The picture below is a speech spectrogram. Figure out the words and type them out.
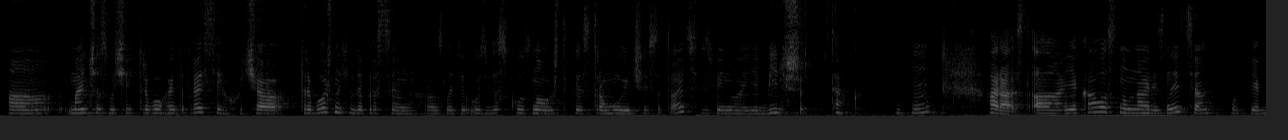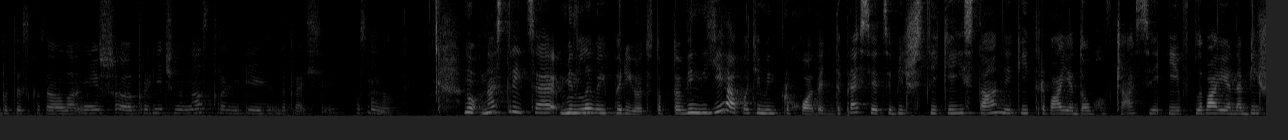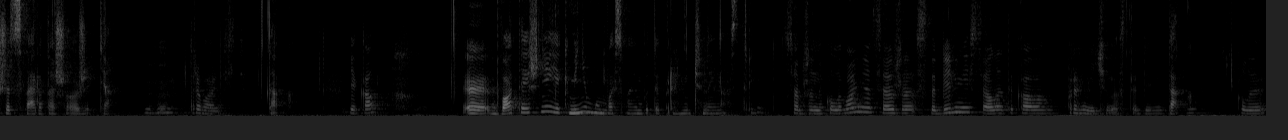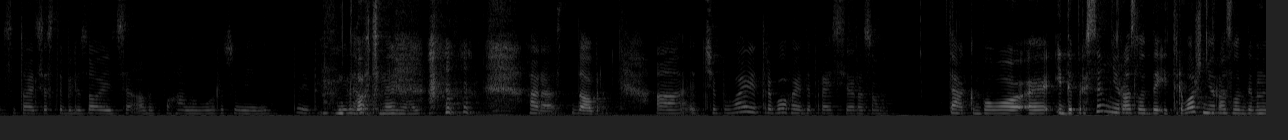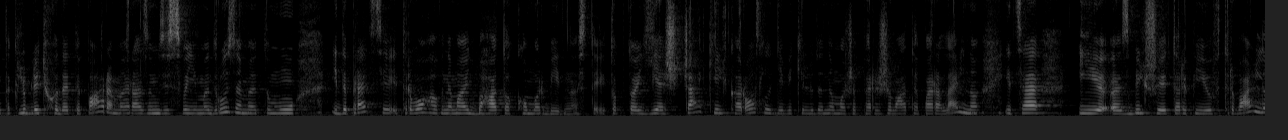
а, менше звучить тривога і депресія, хоча тривожних і депресивних розладів у зв'язку знову ж таки з травмуючою ситуацією з війною є більше. Так. Угу. Гаразд. А яка основна різниця, от як би ти сказала, між е, пригніченим настроєм і депресією? Основна. Ну, настрій це мінливий період, тобто він є, а потім він проходить. Депресія це більш стійкий стан, який триває довго в часі і впливає на більше сфер нашого життя. Угу. Тривалість. Так. Яка? Е, два тижні, як мінімум, у вас має бути пригнічений настрій. Це вже не коливання, це вже стабільність, але така пригнічена стабільність. Так. Коли ситуація стабілізується, але в поганому розумінні. Так, на жаль. Гаразд, добре. А чи буває тривога і депресія разом? Так, бо е, і депресивні розлади, і тривожні розлади вони так люблять ходити парами разом зі своїми друзями. Тому і депресія, і тривога вони мають багато коморбідностей. Тобто є ще кілька розладів, які людина може переживати паралельно, і це і е, збільшує терапію в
